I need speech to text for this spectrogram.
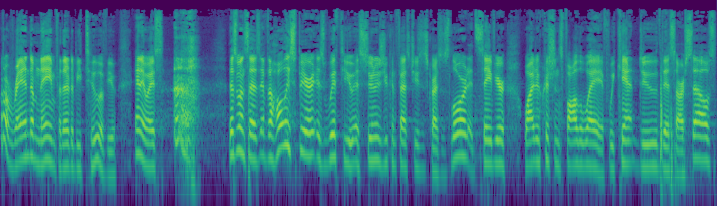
What a random name for there to be two of you. Anyways, this one says If the Holy Spirit is with you as soon as you confess Jesus Christ as Lord and Savior, why do Christians fall away if we can't do this ourselves?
